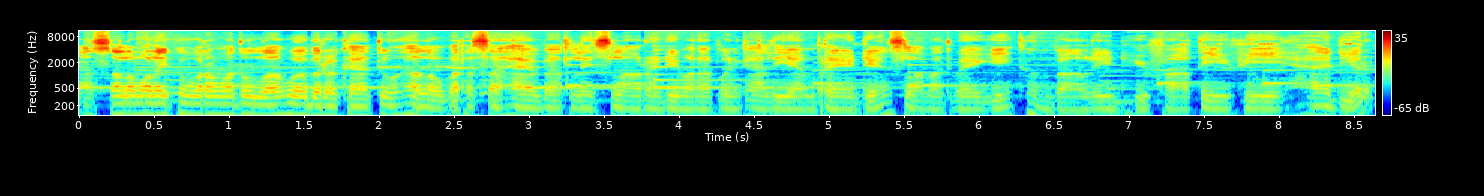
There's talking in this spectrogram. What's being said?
Assalamualaikum warahmatullahi wabarakatuh. Halo para sahabat Leslar di mana pun kalian berada Selamat pagi. Kembali di TV hadir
